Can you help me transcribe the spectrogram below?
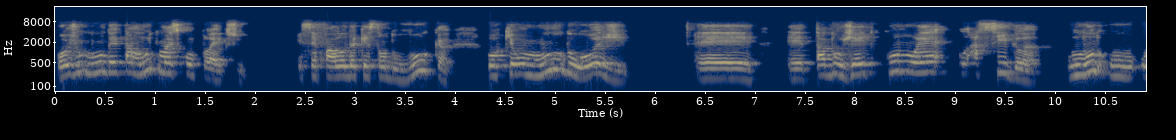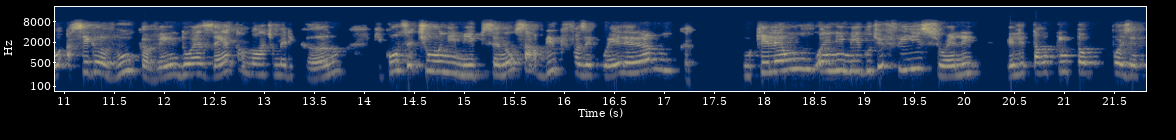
Hoje o mundo está muito mais complexo. E você falou da questão do VUCA, porque o mundo hoje está é, é, tá do jeito como é a sigla. O mundo, o, a sigla VUCA vem do exército norte-americano, que quando você tinha um inimigo que você não sabia o que fazer com ele, ele era VUCA. Porque ele é um inimigo difícil, ele, ele está tentando, por exemplo,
